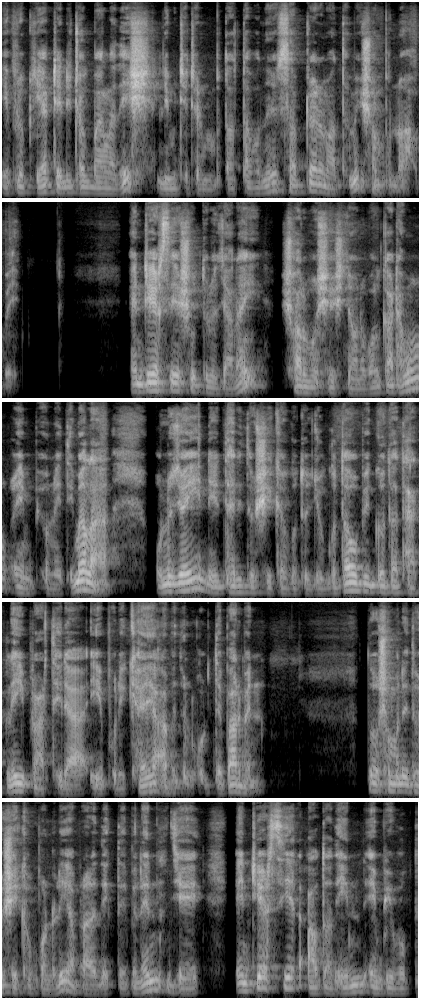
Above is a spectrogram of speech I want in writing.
এই প্রক্রিয়া টেলিটক বাংলাদেশ লিমিটেডের তত্ত্বাবধানে সফটওয়্যারের মাধ্যমে সম্পন্ন হবে। এনটিআরসি এর সূত্র জানায়, সর্বশেষ জনবল কাঠামো, এমপিও নীতিমালা অনুযায়ী নির্ধারিত শিক্ষাগত যোগ্যতা অভিজ্ঞতা থাকলেই প্রার্থীরা এ পরীক্ষায় আবেদন করতে পারবেন। তো সম্মানিত শিক্ষক মণ্ডলী, আপনারা দেখতে পেলেন যে এনটিআরসি এর আওতাধীন এমপিভুক্ত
